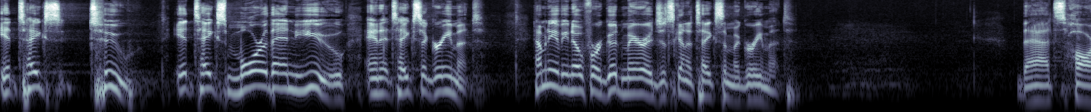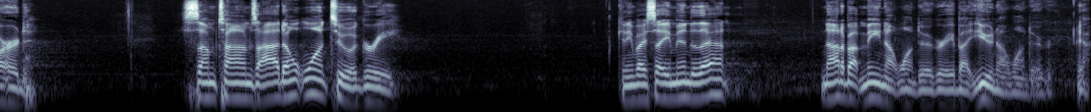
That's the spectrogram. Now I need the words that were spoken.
It takes two, it takes more than you, and it takes agreement. How many of you know for a good marriage it's going to take some agreement? That's hard. Sometimes I don't want to agree. Can anybody say amen to that? Not about me not wanting to agree, about you not wanting to agree. Yeah.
